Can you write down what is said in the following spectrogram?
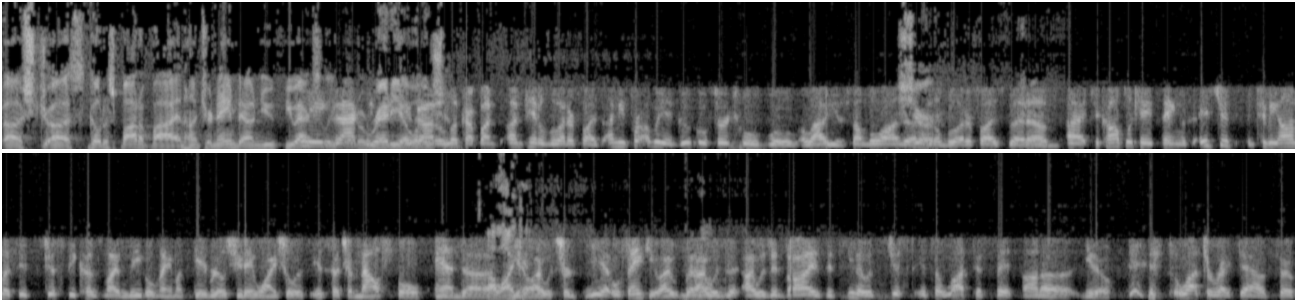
uh, uh, go to Spotify and hunt your name down. You you actually exactly. go to Radio you Ocean. You got to look up un- Unpinnable Butterflies. I mean, probably a Google search will will allow you to stumble on sure. Unpinnable Butterflies, but sure. um, uh, to complicate things, it's just to be honest, it's just because my legal name, Gabriel Jude Weinshell, is, is such a mouthful, and uh, I like you know, it. I was sort of, yeah. Well, thank you. I, but I was I was advised it's you know it's just it's a lot to fit on a you know it's a lot to write down. So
